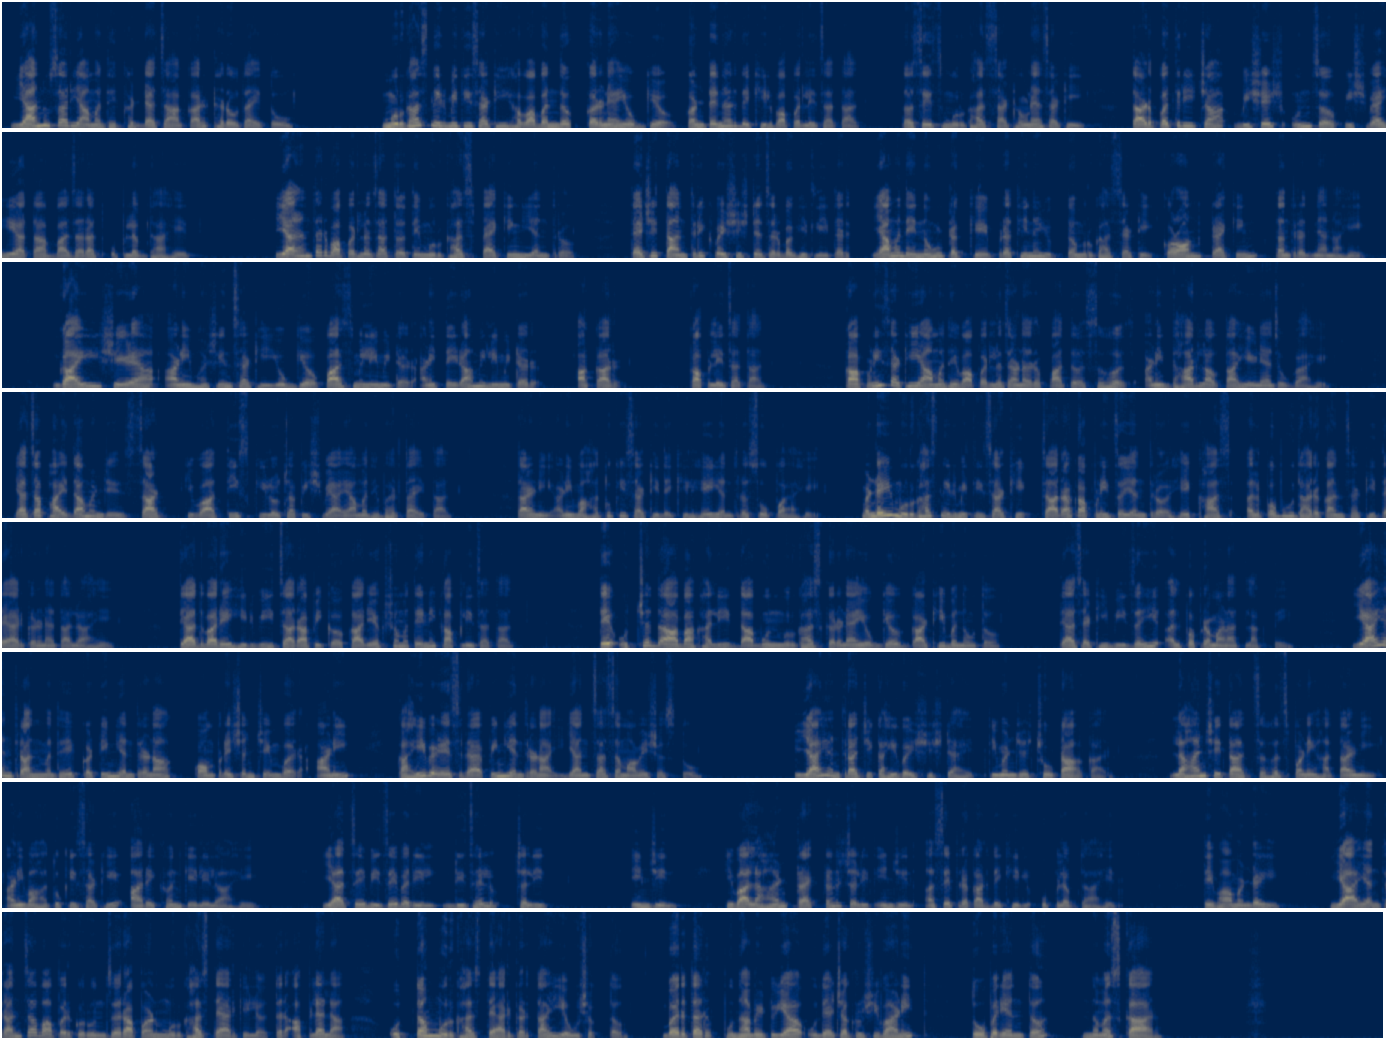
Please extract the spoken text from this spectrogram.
यानुसार यामध्ये खड्ड्याचा आकार ठरवता येतो. मुरघास निर्मितीसाठी हवाबंद करण्यायोग्य कंटेनर देखील वापरले जातात. तसेच मुरघास साठवण्यासाठी ताडपत्रीच्या विशेष उंच पिशव्याही आता बाजारात उपलब्ध आहेत. यानंतर वापरलं जातं ते मुरघास पॅकिंग यंत्र. त्याची तांत्रिक वैशिष्ट्ये जर बघितली तर यामध्ये नऊ टक्के प्रथिनयुक्त मृघासाठी क्रॉन ट्रॅकिंग तंत्रज्ञान आहे. गायी शेळ्या आणि म्हशींसाठी योग्य पाच मिलीमीटर आणि तेरा मिलीमीटर आकार कापले जातात. कापणीसाठी यामध्ये वापरलं जाणारं पातं सहज आणि धार लावता येण्याजोगं आहे. याचा फायदा म्हणजे साठ किंवा तीस किलोच्या पिशव्या यामध्ये भरता येतात. ताळणी आणि वाहतुकीसाठी देखील हे यंत्र सोपं आहे. मंडई मुरघास निर्मितीसाठी चारा कापणीचं यंत्र हे खास अल्पभूधारकांसाठी तयार करण्यात आलं आहे. त्याद्वारे हिरवी चारा पिकं कार्यक्षमतेने कापली जातात. ते उच्च दाबाखाली दाबून मुरघास करण्यायोग्य गाठी बनवतं. त्यासाठी वीजही अल्प प्रमाणात लागते. या यंत्रांमध्ये कटिंग यंत्रणा कॉम्प्रेशन चेंबर आणि काही वेळेस रॅपिंग यंत्रणा यांचा समावेश असतो. या यंत्राची काही वैशिष्ट्ये आहेत. ती म्हणजे छोटा आकार लहान शेतात सहजपणे हाताळणी आणि वाहतुकीसाठी आरेखन केलेलं आहे. याचे विजेवरील डिझेल चलित इंजिन किंवा लहान ट्रॅक्टर चलित इंजिन असे प्रकार देखील उपलब्ध आहेत. तेव्हा मंडळी या यंत्रांचा वापर करून जर आपण मुरघास तयार केलं तर आपल्याला उत्तम मुरघास तयार करता येऊ शकतं. बरं तर पुन्हा भेटूया उद्याच्या कृषीवाणीत तोपर्यंत नमस्कार.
